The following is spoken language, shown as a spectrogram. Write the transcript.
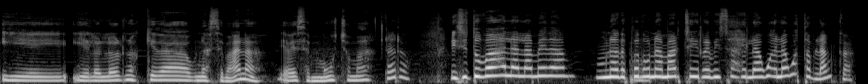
y, y el olor nos queda una semana y a veces mucho más. Claro. Y si tú vas a la Alameda una después de una marcha y revisas el agua, el agua está blanca.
